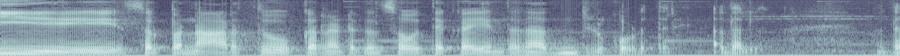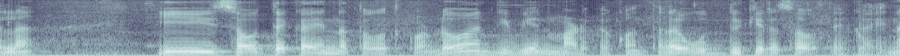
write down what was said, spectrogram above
ಈ ಸ್ವಲ್ಪ ನಾರ್ತ್ ಕರ್ನಾಟಕದ ಸೌತೆಕಾಯಿ ಅಂತಂದ್ರೆ ಅದನ್ನ ತಿಳ್ಕೊಡ್ತಾರೆ ಅದಲ್ಲ. ಅದಲ್ಲ? ಈ ಸೌತೆಕಾಯಿಯನ್ನು ತೆಗೆದುಕೊಂಡು ನೀವೇನು ಮಾಡಬೇಕು ಅಂತಂದರೆ ಉದ್ದಕ್ಕಿರೋ ಸೌತೆಕಾಯಿನ,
